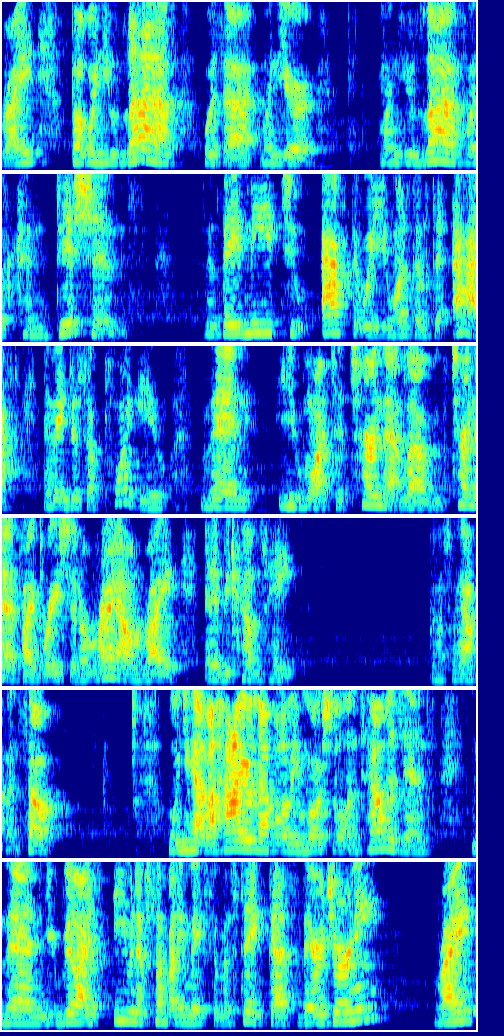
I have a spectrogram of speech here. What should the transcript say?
right? But when you love with a, uh, when you're, when you love with conditions, that they need to act the way you want them to act and they disappoint you, then you want to turn that love, turn that vibration around, right? And it becomes hate. That's what happens. So when you have a higher level of emotional intelligence, then you realize even if somebody makes a mistake, that's their journey, right?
